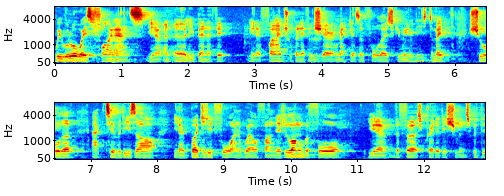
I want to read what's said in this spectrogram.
we will always finance, you know, an early benefit, you know, financial benefit mm. sharing mechanism for those communities to make sure that activities are, you know, budgeted for and well funded long before, you know, the first credit issuance, with the,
